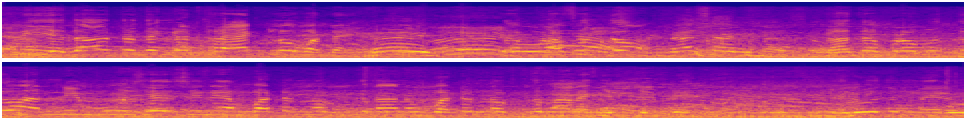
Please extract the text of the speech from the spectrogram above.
అన్ని యథాతథంగా ట్రాక్లో పడ్డాయి. గత ప్రభుత్వం గత ప్రభుత్వం అన్ని మూసేసి నేను బటన్ నొక్కుతున్నాను బటన్ నొక్కుతున్నాను అని చెప్పి ఈరోజు మీరు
